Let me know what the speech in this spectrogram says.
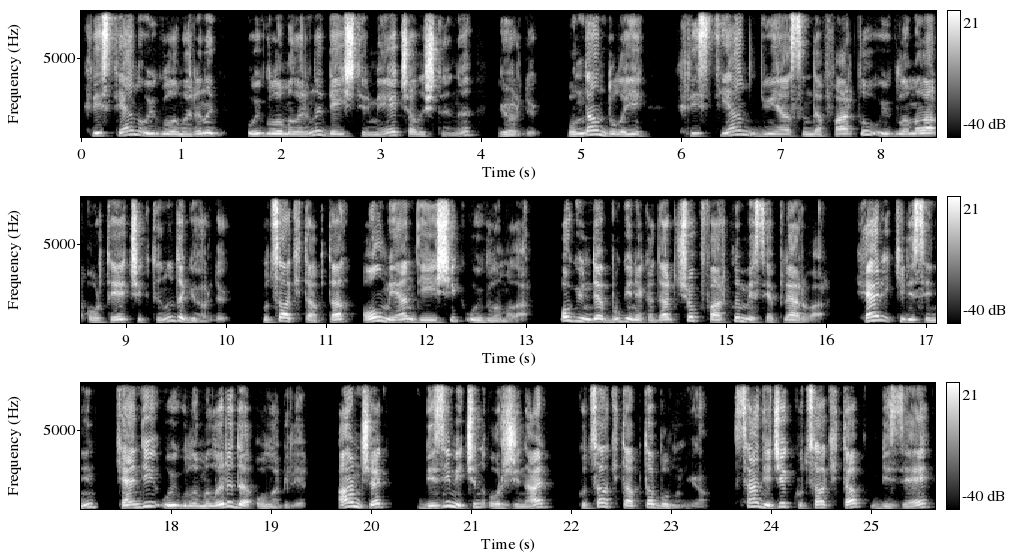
Hristiyan uygulamalarını, uygulamalarını değiştirmeye çalıştığını gördük. Bundan dolayı Hristiyan dünyasında farklı uygulamalar ortaya çıktığını da gördük. Kutsal kitapta olmayan değişik uygulamalar. O günde bugüne kadar çok farklı mezhepler var. Her kilisenin kendi uygulamaları da olabilir. Ancak bizim için orijinal kutsal kitapta bulunuyor. Sadece kutsal kitap bize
